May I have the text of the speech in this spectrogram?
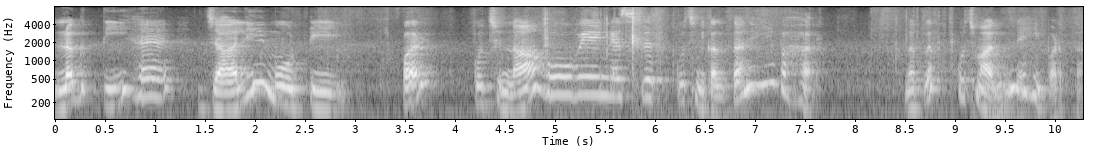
लगती है, जाली मोटी, पर कुछ ना होवे निश्चित। कुछ निकलता नहीं बाहर मतलब कुछ मालूम नहीं पड़ता।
